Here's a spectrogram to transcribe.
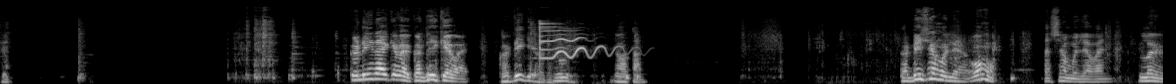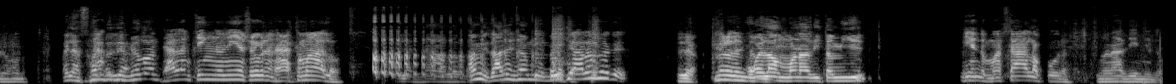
છે. કઢી કેવાય કઢી ગાતા કઢી છે બોલ્યા ઓમો. અચ્છા મળ્યા લઈ રહ્યો એટલે સંતુજી મેલો ચિંગ જાલમ સિંહનો નહીં છોકરાને હાથમાં હાલો. અલ્યા, ના આલો. અમે લે મેલો ઓલા મણાદી તમે તો મસાલો પૂરો મણાદીની તો.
